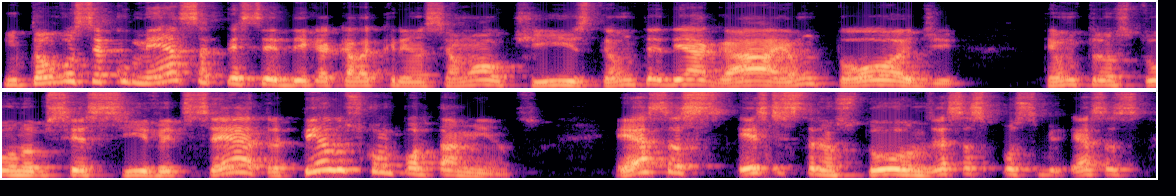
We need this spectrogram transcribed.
Então você começa a perceber que aquela criança é um autista, é um TDAH, é um TOD, tem um transtorno obsessivo, etc., pelos comportamentos. Essas, esses transtornos, essas, essas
